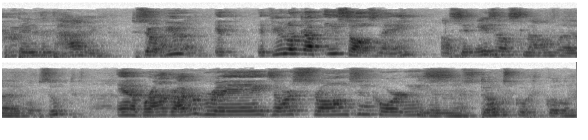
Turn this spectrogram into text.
betekent. Dus, So if eh, you if if you look up Esau's name als je Esaus naam eh, opzoekt in a Brown Driver Briggs or Strong's in Concordance, een Strong's Concor-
